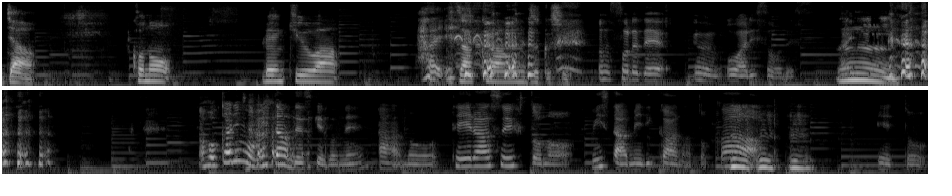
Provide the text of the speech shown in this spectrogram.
じゃあ、この連休は、はい。ザ・クラウン尽くし。うんそれで、うん、終わりそうです。はいうん。あ 他にも見たんですけどね、あの、テイラー・スウィフトのミスター・アメリカーナとか、うんうんうん。えっ、と、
